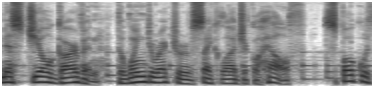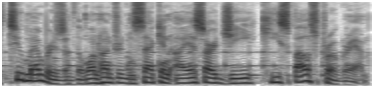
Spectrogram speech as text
Miss Jill Garvin, the Wing Director of Psychological Health, spoke with two members of the 102nd ISRG Key Spouse Program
